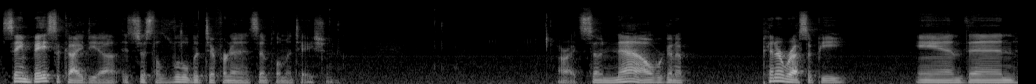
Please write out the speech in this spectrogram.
Same basic idea, it's just a little bit different in its implementation. All right, so now we're going to pin a recipe and then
